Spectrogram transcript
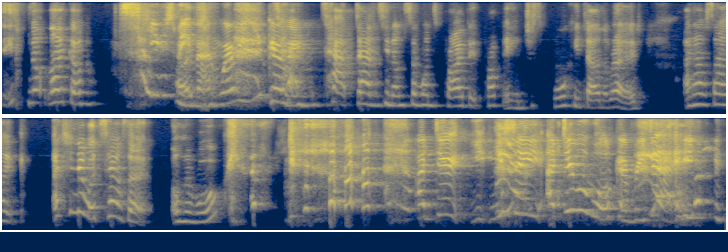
it's not like I'm Excuse me, man. Where are you going? tap dancing on someone's private property and just walking down the road. And I was like, I didn't know what to say. I was like, on the walk. I do. You, you see, I do a walk every day.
